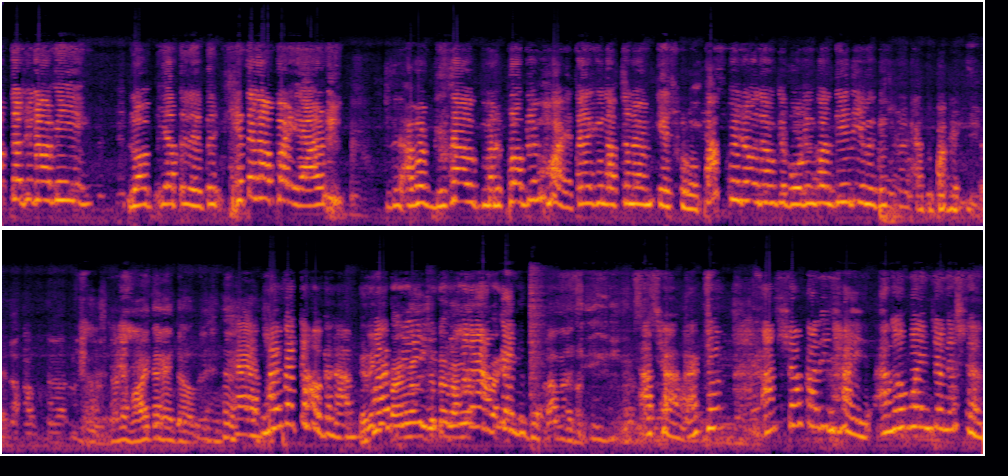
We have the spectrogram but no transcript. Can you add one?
আপনার জন্য আমি খেতে না পারি, আর আমার ভিসা মানে প্রবলেম হয় তাহলে কিন্তু আপনার নামে আমি কেস করব। পাঁচ মিনিটের মধ্যে আমাকে বোর্ডিং পাস দিয়ে দিয়ে হ্যাঁ ভয় পেতে হবে না। ভয় আচ্ছা এখন আশরাফ আলী ভাই আনোভা ইন্টারন্যাশনাল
